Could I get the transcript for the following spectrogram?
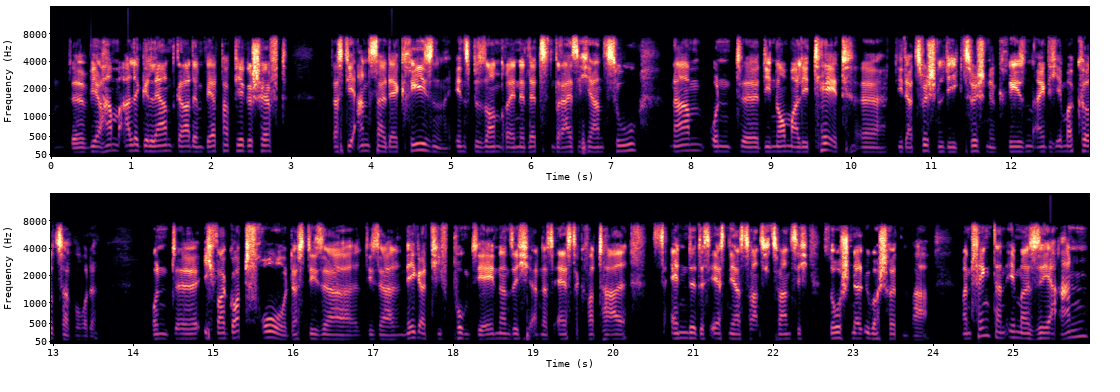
Und äh, wir haben alle gelernt, gerade im Wertpapiergeschäft, dass die Anzahl der Krisen insbesondere in den letzten 30 Jahren zunahm und äh, die Normalität, die dazwischen liegt, zwischen den Krisen, eigentlich immer kürzer wurde. Und äh, ich war Gott froh, dass dieser, dieser Negativpunkt, Sie erinnern sich an das erste Quartal, das Ende des ersten Jahres 2020, so schnell überschritten war. Man fängt dann immer sehr an,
